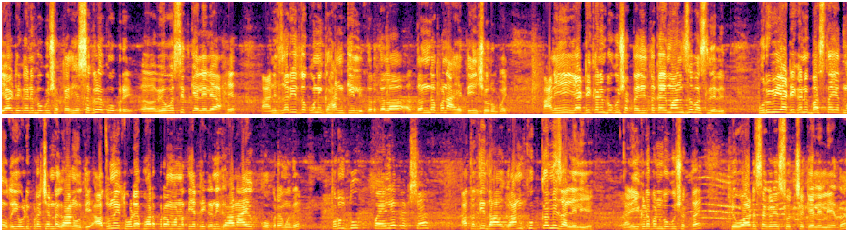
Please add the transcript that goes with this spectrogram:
या ठिकाणी बघू शकतात हे सगळे कोपरे व्यवस्थित केलेले आहेत. आणि जर इथं कोणी घाण केली तर त्याला दंड पण आहे तीनशे रुपये. आणि या ठिकाणी बघू शकता इथं काही माणसं बसलेले आहेत. पूर्वी या ठिकाणी बसता येत नव्हतं एवढी प्रचंड घाण होती. अजूनही थोड्याफार प्रमाणात या ठिकाणी घाण आहे कोपऱ्यामध्ये. परंतु पहिल्यापेक्षा आता ती धा घाण खूप कमी झालेली आहे. आणि इकडं पण बघू शकताय हे वाढ सगळे स्वच्छ केलेले आहेत.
